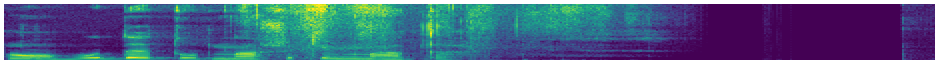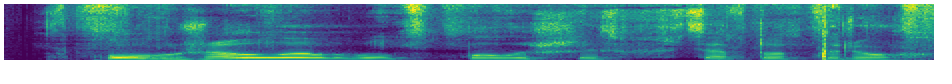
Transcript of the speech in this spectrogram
О, буде тут наша кімната. О, вже левел полишився до трьох.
